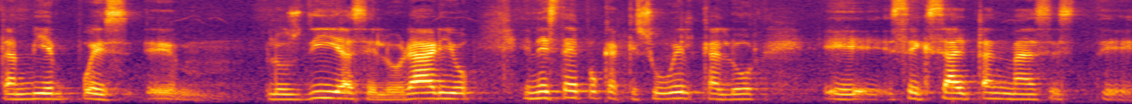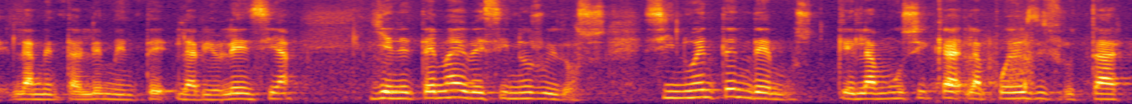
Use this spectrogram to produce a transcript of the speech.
también, pues, em, los días, el horario. En esta época que sube el calor, eh, se exaltan más, este, lamentablemente, la violencia. Y en el tema de vecinos ruidosos, si no entendemos que la música la puedes disfrutar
